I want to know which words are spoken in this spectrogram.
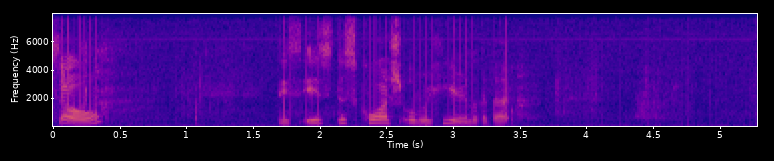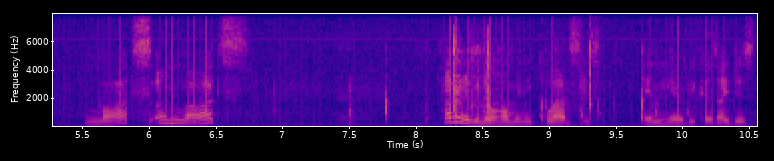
So, this is the squash over here. Look at that. Lots and lots. I don't even know how many plants is in here because I just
